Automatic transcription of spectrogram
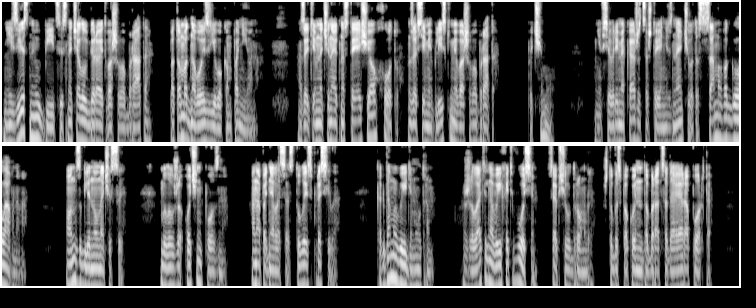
Неизвестные убийцы сначала убирают вашего брата, потом одного из его компаньонов. А затем начинают настоящую охоту за всеми близкими вашего брата. Почему? Мне все время кажется, что я не знаю чего-то самого главного. Он взглянул на часы. Было уже очень поздно. Она поднялась со стула и спросила. «Когда мы выйдем утром?» «Желательно выехать в восемь», — сообщил Дронго, чтобы спокойно добраться до аэропорта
